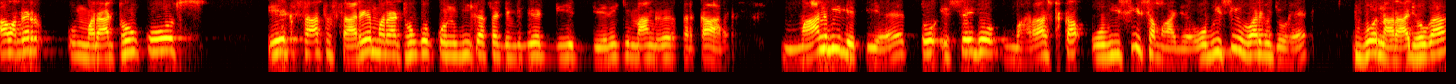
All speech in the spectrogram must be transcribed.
अब अगर मराठों को एक साथ सारे मराठों को कुणबी का सर्टिफिकेट दिए देने की मांग अगर सरकार मान भी लेती है तो इससे जो महाराष्ट्र का ओबीसी समाज है, ओबीसी वर्ग जो है, वो नाराज़ होगा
